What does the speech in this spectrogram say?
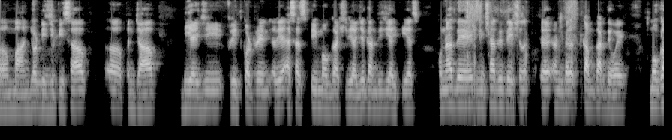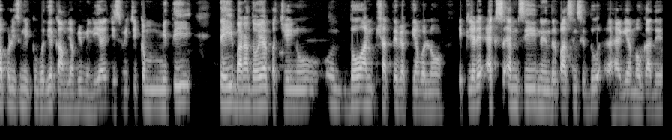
ਅ, ਮਾਨਯੋਗ ਡੀਜੀਪੀ ਸਾਹਿਬ Punjab DIG Faridkot range SSP Moga Shri Ajay Gandhi ji IPS ਉਹਨਾਂ ਦੇ ਦਿਸ਼ਾ ਨਿਰਦੇਸ਼ ਅ, ਅੰਦਰ ਕੰਮ ਕਰਦੇ ਹੋਏ ਮੋਗਾ ਪੁਲਿਸ ਨੂੰ ਇੱਕ ਵਧੀਆ ਕਾਮਯਾਬੀ ਮਿਲੀ ਹੈ ਜਿਸ ਵਿੱਚ ਇੱਕ ਮਿਤੀ 23 12 2025 ਨੂੰ ਦੋ ਅਣਪਛਾਤੇ ਵਿਅਕਤੀਆਂ ਵੱਲੋਂ ਇੱਕ ਜਿਹੜੇ ਐਕਸ ਐਮਸੀ ਨਰਿੰਦਰਪਾਲ ਸਿੰਘ ਸਿੱਧੂ ਹੈਗੇ ਆ ਮੋਗਾ ਦੇ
